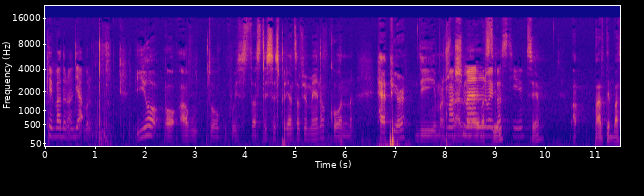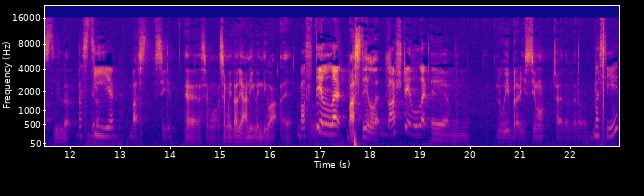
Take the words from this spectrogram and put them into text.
che vadano al diavolo. Io ho avuto questa stessa esperienza più o meno con Happier di Marshmallow, Marshmallow e e Bastille. Bastille. Sì. A parte Bastille. Bastille. gran- Bas- sì, eh, siamo, siamo italiani, quindi qua... eh, Bastille. Bastille. Bastille. Ehm, lui bravissimo, cioè davvero... Bastille?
